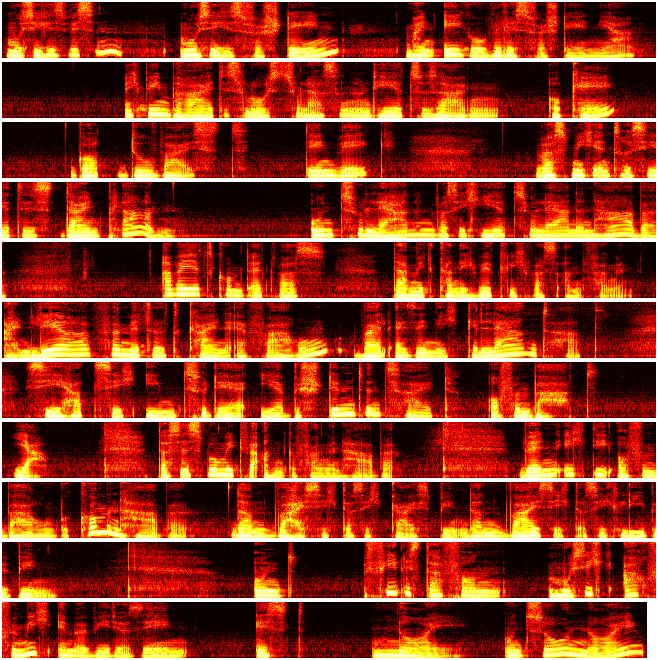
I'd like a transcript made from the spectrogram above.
Muss ich es wissen? Muss ich es verstehen? Mein Ego will es verstehen, ja. Ich bin bereit, es loszulassen und hier zu sagen, okay, Gott, du weißt den Weg. Was mich interessiert ist dein Plan und zu lernen, was ich hier zu lernen habe. Aber jetzt kommt etwas, damit kann ich wirklich was anfangen. Ein Lehrer vermittelt keine Erfahrung, weil er sie nicht gelernt hat. Sie hat sich ihm zu der ihr bestimmten Zeit offenbart. Ja, das ist, womit wir angefangen haben. Wenn ich die Offenbarung bekommen habe, dann weiß ich, dass ich Geist bin, dann weiß ich, dass ich Liebe bin. Und vieles davon muss ich auch für mich immer wieder sehen, ist neu. Und so neu,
